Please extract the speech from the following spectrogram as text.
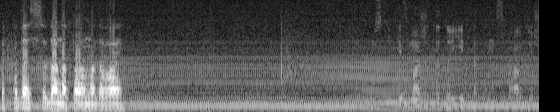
Так кудись сюди, напевно, давай. Ну скільки зможете доїхати насправді ж?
